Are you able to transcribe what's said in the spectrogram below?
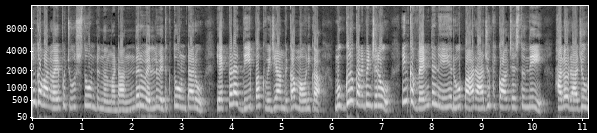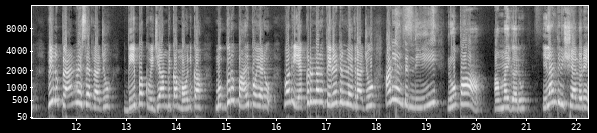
ఇంకా వాళ్ళ వైపు చూస్తూ ఉంటుందన్నమాట. అందరూ వెళ్ళి వెతుకుతూ ఉంటారు. ఎక్కడ దీపక్ విజయాంబిక మౌనిక? ముగ్గురు కనిపించరు. ఇంకా వెంటనే రూప రాజుకి కాల్ చేస్తుంది. హలో రాజు. వీళ్ళు ప్లాన్ వేశారు రాజు. దీపక్ విజయాంబిక మౌనిక ముగ్గురు పారిపోయారు. వాళ్ళు ఎక్కడున్నారో తెలియటం లేదు రాజు అని అంటుంది రూపా. అమ్మాయి గారు ఇలాంటి విషయాల్లోనే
